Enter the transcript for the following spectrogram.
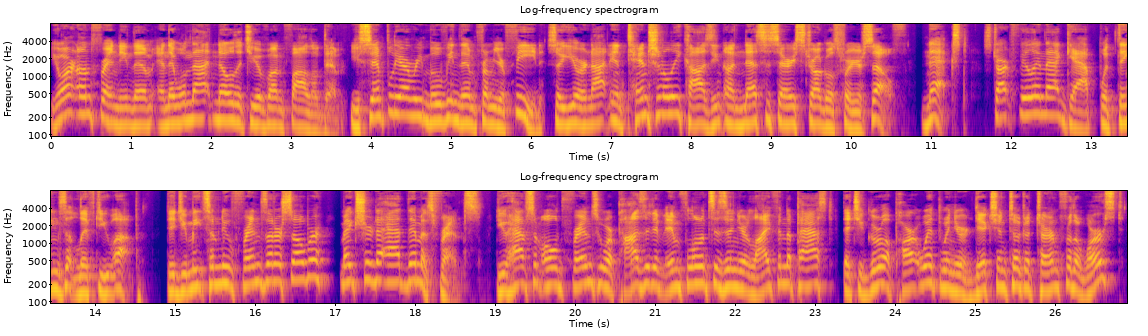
You aren't unfriending them, and they will not know that you have unfollowed them. You simply are removing them from your feed, so you are not intentionally causing unnecessary struggles for yourself. Next, start filling that gap with things that lift you up. Did you meet some new friends that are sober? Make sure to add them as friends. Do you have some old friends who are positive influences in your life in the past that you grew apart with when your addiction took a turn for the worst?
